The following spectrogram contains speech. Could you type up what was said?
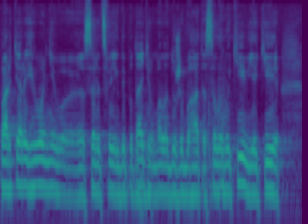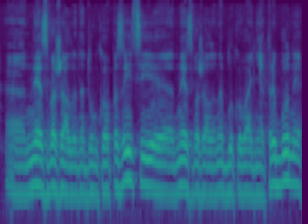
партія регіонів е, серед своїх депутатів мала дуже багато силовиків, які е, не зважали на думку опозиції, не зважали на блокування трибуни.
